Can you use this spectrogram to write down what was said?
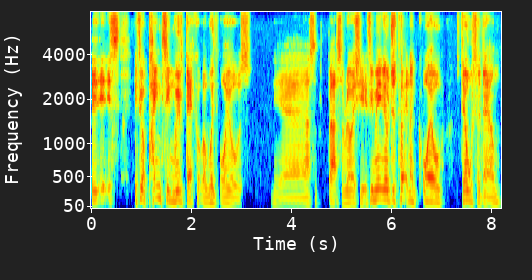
It, it's if you're painting with deco or with oils, yeah, that's a, that's a real issue. If you mean you're just putting an oil filter down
